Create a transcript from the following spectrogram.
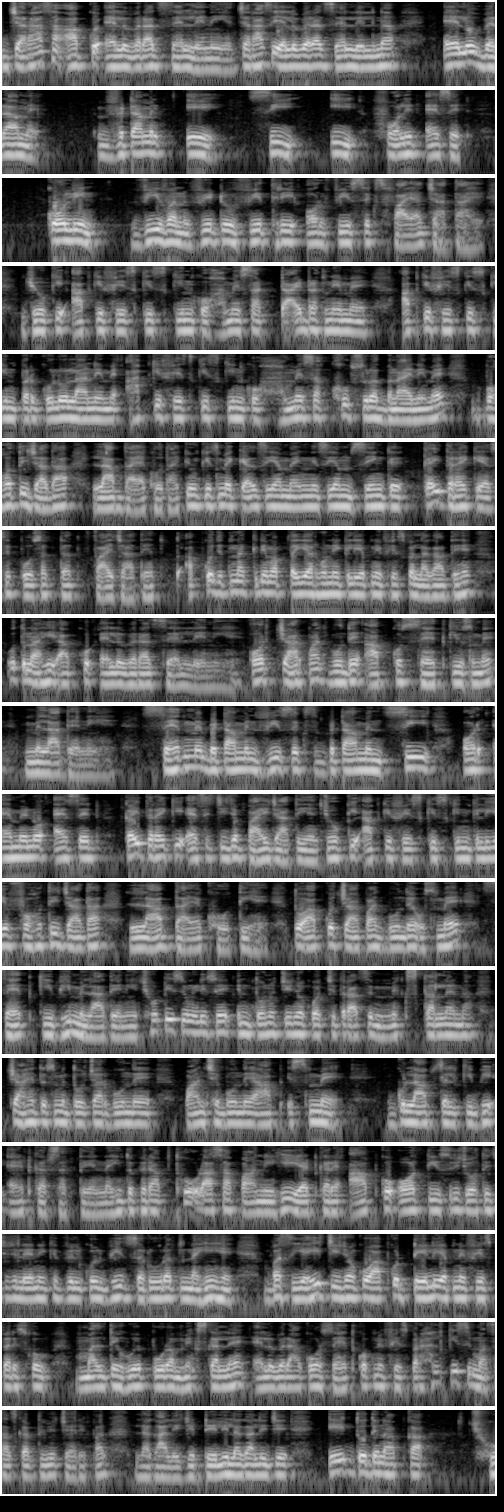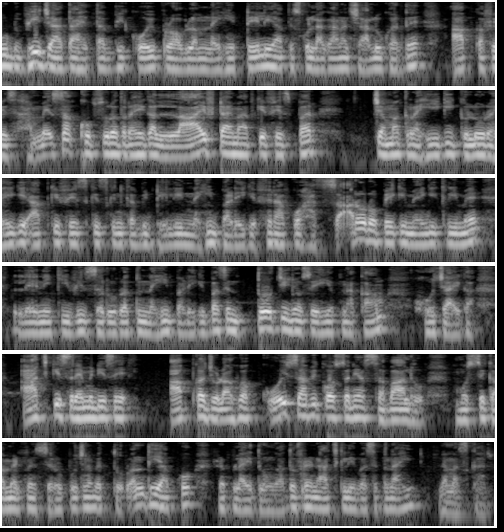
जरा सा आपको एलोवेरा सेल लेनी है। जरा सी एलोवेरा सेल ले लेना। एलोवेरा में vitamin A, C, E folic acid, choline B one B two B three और वी सिक्स पाया जाता है, जो कि आपकी फेस की स्किन को हमेशा टाइट रखने में, आपकी फेस की स्किन पर ग्लो लाने में, आपकी फेस की स्किन को हमेशा खूबसूरत बनाने में बहुत ही ज़्यादा लाभदायक होता है, क्योंकि इसमें कैल्शियम मैग्नीशियम जिंक कई तरह के ऐसे पोषक तत्व पाए जाते हैं। तो आपको जितना क्रीम आप तैयार होने के लिए अपने फेस पर लगाते हैं, उतना ही आपको एलोवेरा जेल लेनी है और चार पाँच बूंदें आपको शहद की उसमें मिला देनी है। शहद में vitamin B six vitamin C और एमिनो एसिड कई तरह की ऐसी चीज़ें पाई जाती हैं जो कि आपके फेस की स्किन के लिए बहुत ही ज़्यादा लाभदायक होती हैं। तो आपको चार पाँच बूंदें उसमें शहद की भी मिला देनी है। छोटी सी उंगली से इन दोनों चीज़ों को अच्छी तरह से मिक्स कर लेना। चाहें तो इसमें दो चार बूंदें पाँच छः बूंदें आप इसमें गुलाब जल की भी ऐड कर सकते हैं। नहीं तो फिर आप थोड़ा सा पानी ही ऐड करें। आपको और तीसरी, चौथी चीज़ लेने की बिल्कुल भी ज़रूरत नहीं है। बस यही चीज़ों को आपको डेली अपने फेस पर इसको मलते हुए पूरा मिक्स कर लें। एलोवेरा को और शहद को अपने फेस पर हल्की सी मसाज करते हुए चेहरे पर लगा लीजिए। डेली लगा लीजिए। एक दो दिन आपका छूट भी जाता है, तब भी कोई प्रॉब्लम नहीं है। डेली आप इसको लगाना चालू कर दें। आपका फेस हमेशा खूबसूरत रहेगा। लाइफ टाइम आपके फेस पर चमक रहेगी ग्लो रहेगी, आपकी फेस की स्किन कभी ढीली नहीं पड़ेगी। फिर आपको हज़ारों रुपए की महँगी क्रीमें लेने की भी ज़रूरत नहीं पड़ेगी। बस इन दो चीज़ों से ही अपना काम हो जाएगा। आज की इस रेमेडी से आपका जुड़ा हुआ कोई सा भी क्वेश्चन या सवाल हो, मुझसे कमेंट में ज़रूर पूछना, मैं तुरंत ही आपको रिप्लाई दूँगा। तो फ्रेंड आज के लिए बस इतना ही। नमस्कार।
